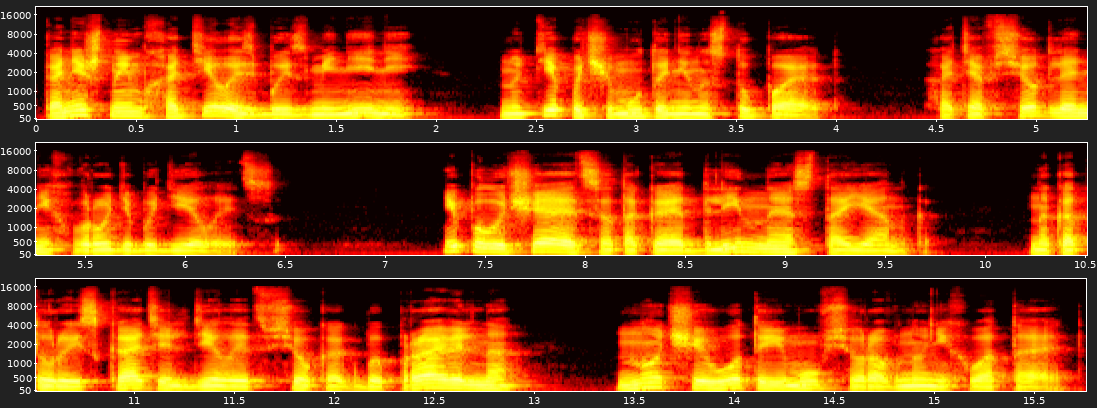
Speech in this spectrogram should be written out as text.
Конечно, им хотелось бы изменений, но те почему-то не наступают, хотя все для них вроде бы делается. И получается такая длинная стоянка, на которой искатель делает все как бы правильно, но чего-то ему все равно не хватает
